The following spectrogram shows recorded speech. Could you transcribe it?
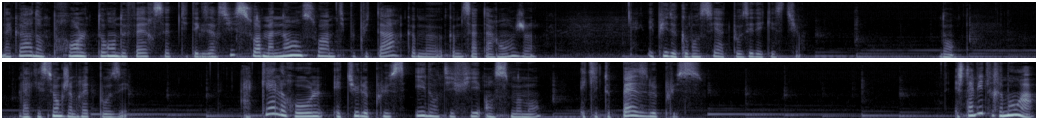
D'accord? Donc prends le temps de faire ce petit exercice, soit maintenant, soit un petit peu plus tard, comme, euh, comme ça t'arrange. Et puis de commencer à te poser des questions. Donc, la question que j'aimerais te poser. Quel rôle es-tu le plus identifié en ce moment et qui te pèse le plus? Je t'invite vraiment à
